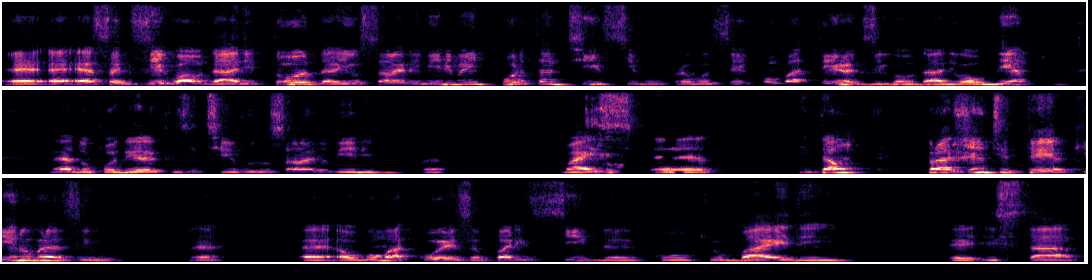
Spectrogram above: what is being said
é, é essa desigualdade toda e o salário mínimo é importantíssimo para você combater a desigualdade, o aumento né, do poder aquisitivo do salário mínimo. Né? Mas, é, Então, para a gente ter aqui no Brasil né, é, alguma coisa parecida com o que o Biden é, está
